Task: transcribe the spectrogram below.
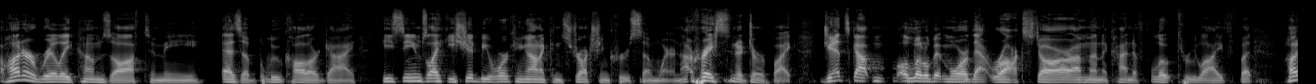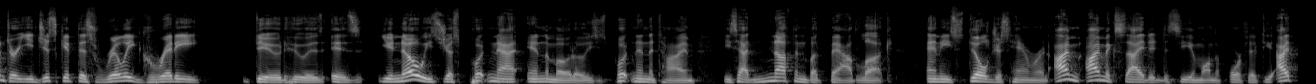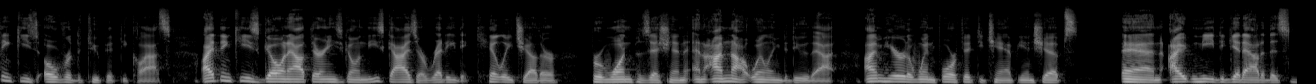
Hunter really comes off to me as a blue collar guy. He seems like he should be working on a construction crew somewhere, not racing a dirt bike. Jett's got a little bit more of that rock star. I'm gonna kind of float through life, but Hunter, you just get this really gritty dude who is is you know he's just putting that in the moto he's putting in the time he's had nothing but bad luck and he's still just hammering i'm i'm excited to see him on the 450 i think he's over the 250 class i think he's going out there and he's going these guys are ready to kill each other for one position and i'm not willing to do that i'm here to win 450 championships and i need to get out of this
